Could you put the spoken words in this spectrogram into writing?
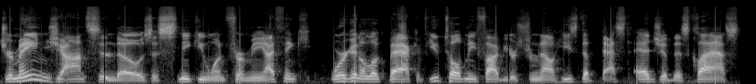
Jermaine Johnson, though, is a sneaky one for me. I think we're going to look back. If you told me five years from now he's the best edge of this class,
